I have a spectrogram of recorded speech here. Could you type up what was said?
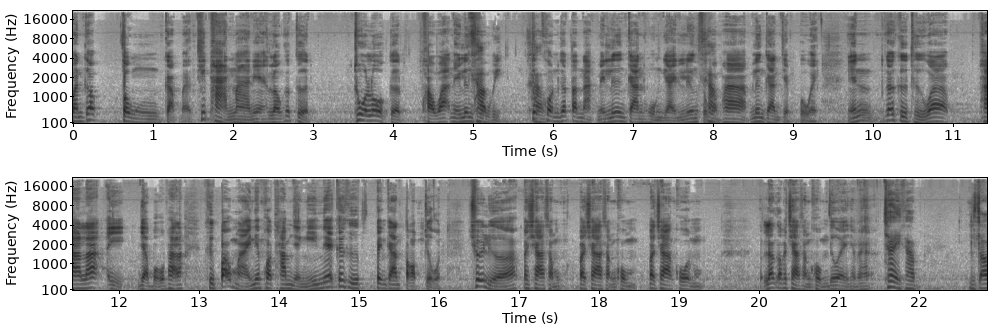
มันก็ ตรงกับที่ผ่านมาเนี่ยเราก็เกิดทั่วโลกเกิดภาวะในเรื่องครัโคบวิดครับทุกคนก็ตระหนักในเรื่องการห่วงใยเรื่องสุขภาพ เรื่องการเจ็บป่วยงั้นก็คือถือว่าภาระไอ้อย่าบอกว่าภาระคือเป้าหมายเนี่ยพอทำอย่างนี้เนี่ยก็คือเป็นการตอบโจทย์ ช่วยเหลือประชาสังประชาสังคมประชาคมแล้วก็ประชาสังคมด้วยใช่ไหมฮะใช่ครับ เรา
